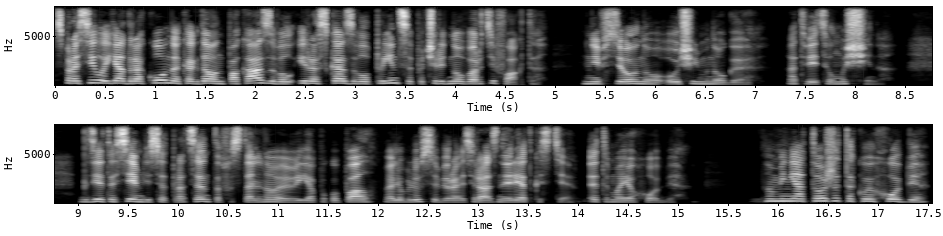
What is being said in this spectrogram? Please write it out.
Спросила я дракона, когда он показывал и рассказывал принцип очередного артефакта. «Не все, но очень многое», — ответил мужчина. «Где-то 70% остальное я покупал, а люблю собирать разные редкости. Это мое хобби». «У меня тоже такое хобби»,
